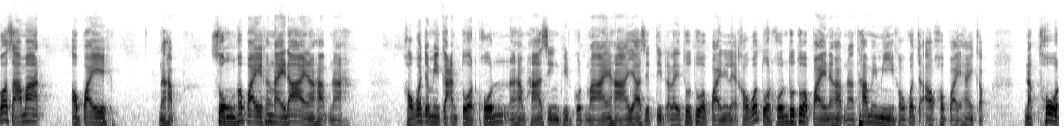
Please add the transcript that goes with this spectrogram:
ก็สามารถเอาไปนะครับส่งเข้าไปข้างในได้นะครับนะ เขาก็จะมีการตรวจค้นนะครับหาสิ่งผิดกฎหมาย หายาเสพติดอะไรทั่ว ๆ ไปนี่แหละเขาก็ตรวจค้นทั่ว ๆ ไปนะครับนะถ้าไม่มีเขาก็จะเอาเข้าไปให้กับนักโทษ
